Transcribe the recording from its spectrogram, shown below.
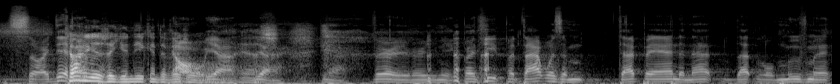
So I did. Tony I- is a unique individual. Oh yeah, yes. yeah, yeah. Very, very unique. But he, but that was a that band and that that little movement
